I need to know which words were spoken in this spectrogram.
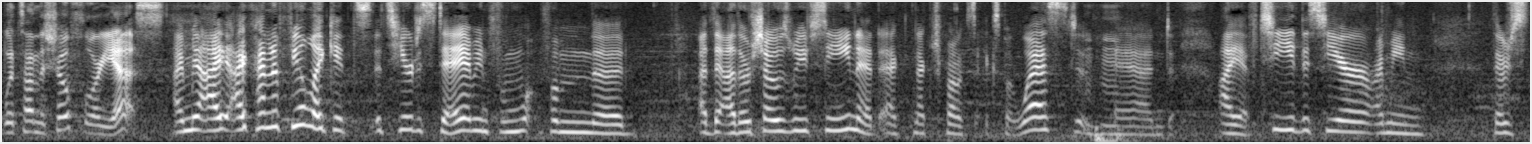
what's on the show floor, yes. I mean, I, I kind of feel like it's it's here to stay. I mean, from from the uh, the other shows we've seen at, at Natural Products Expo West mm-hmm. and IFT this year. I mean, there's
